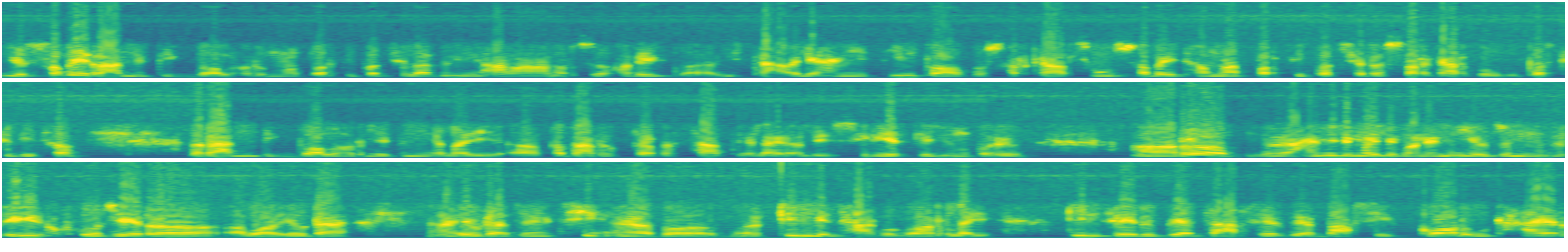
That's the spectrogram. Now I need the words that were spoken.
यो सबै राजनीतिक दलहरूमा प्रतिपक्षलाई पनि आह्वान गर्छु। हरेक स्था अहिले हामी तिन तहको सरकार छौँ। सबै ठाउँमा प्रतिपक्ष र सरकारको उपस्थिति छ। राजनीतिक दलहरूले पनि यसलाई तदारुकताका साथ यसलाई अलिक सिरियसली लिनु पर्यो र हामीले मैले भने नि यो जुन ऋण खोजेर अब एउटा एउटा चाहिँ अब टिनले छाएको घरलाई तिन सय रुपियाँ चार सय रुपियाँ वार्षिक कर उठाएर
